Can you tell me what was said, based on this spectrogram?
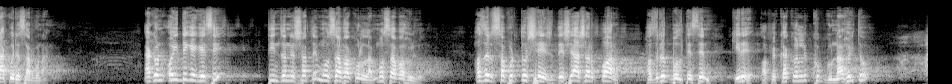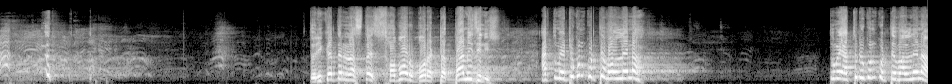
না করে ছাড়বো না। এখন ওই দিকে গেছি, তিনজনের সাথে মোসাফা করলাম, মোসাফা হইল। হজরত সফর তো শেষ, দেশে আসার পর হজরত বলতেছেন, কিরে, অপেক্ষা করলে খুব গুণা হইতো? তরিকাতের রাস্তায় সবর বড় একটা দামি জিনিস। আর তুমি এটুকুন করতে পারলে না। তুমি এতটুকুন করতে পারলে না।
